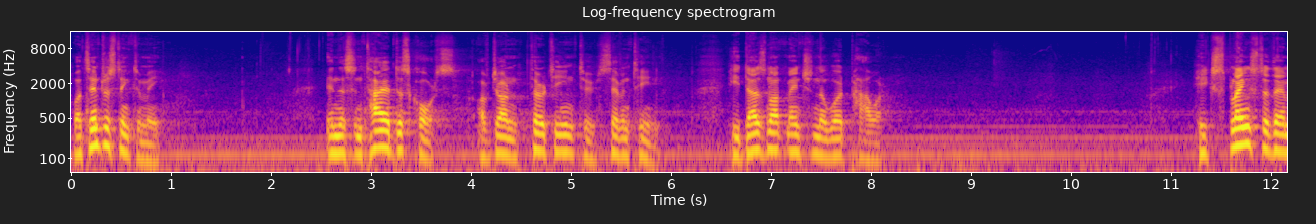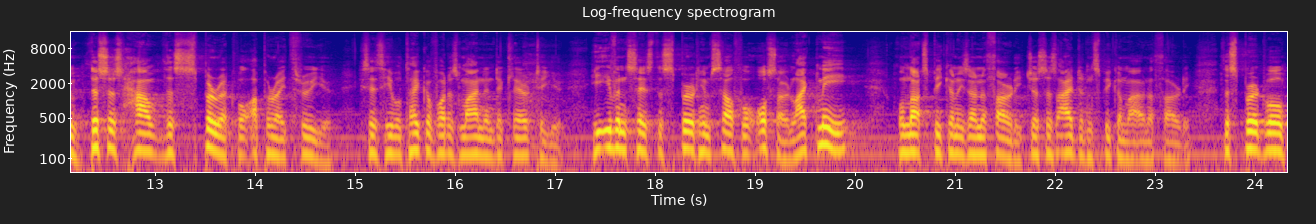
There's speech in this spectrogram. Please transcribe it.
What's interesting to me in this entire discourse of John 13 to 17, he does not mention the word power. He explains to them, This is how the Spirit will operate through you. He says, He will take of what is mine and declare it to you. He even says, The Spirit Himself will also, like me, will not speak on His own authority, just as I didn't speak on my own authority. The Spirit will,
